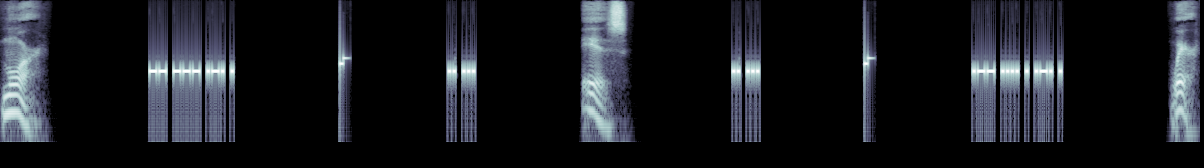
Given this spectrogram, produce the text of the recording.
More. Is. Where?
